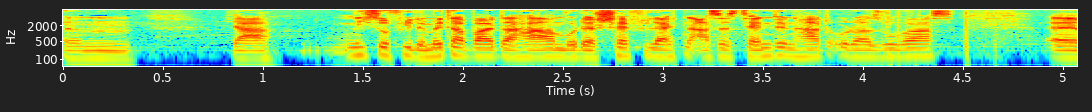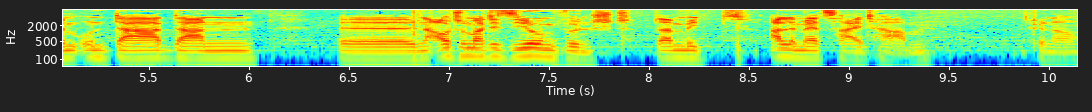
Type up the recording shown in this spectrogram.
ähm, ja, nicht so viele Mitarbeiter haben, wo der Chef vielleicht eine Assistentin hat oder sowas ähm, und da dann äh, eine Automatisierung wünscht, damit alle mehr Zeit haben. Genau.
